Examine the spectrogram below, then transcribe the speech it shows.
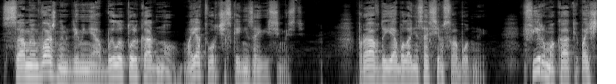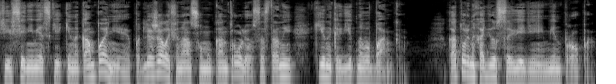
Самым важным для меня было только одно – моя творческая независимость. Правда, я была не совсем свободной. Фирма, как и почти все немецкие кинокомпании, подлежала финансовому контролю со стороны кинокредитного банка, который находился в ведении Минпропа.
